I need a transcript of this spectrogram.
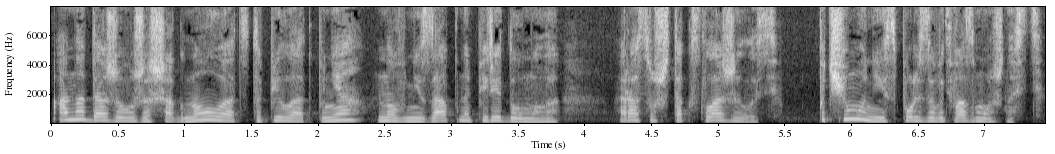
Она даже уже шагнула, отступила от пня, но внезапно передумала. Раз уж так сложилось, почему не использовать возможность?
